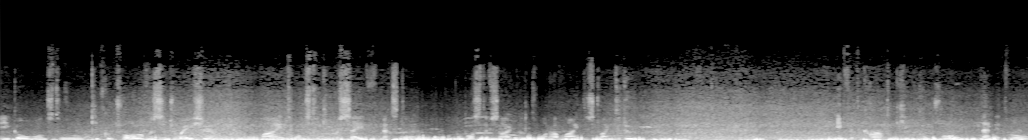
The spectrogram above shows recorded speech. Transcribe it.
Ego wants to keep control of a situation. Mind wants to keep us safe. That's the, the positive side. That's what our mind is trying to do. If it can't keep control, then it will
